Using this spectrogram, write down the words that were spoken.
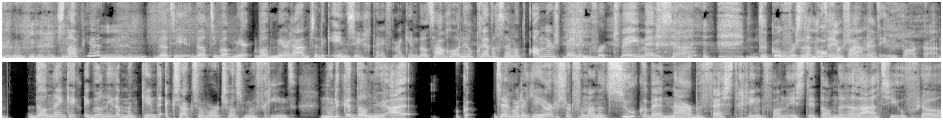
Snap je? Mhm. Dat hij, dat hij wat, meer, wat meer ruimtelijk inzicht heeft, mijn kind. Dat zou gewoon heel prettig zijn, want anders ben ik voor twee mensen De koffers aan de het koffers aan het inpakken. Dan denk ik, ik wil niet dat mijn kind exact zo wordt zoals mijn vriend. Moet ik het dan nu uit... Zeg maar dat je heel erg soort van aan het zoeken bent naar bevestiging van... is dit dan de relatie of zo?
